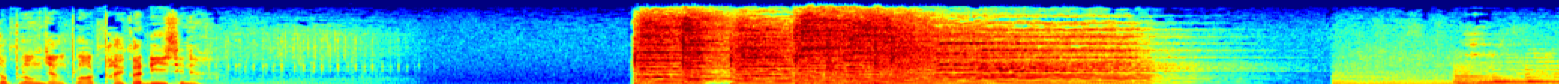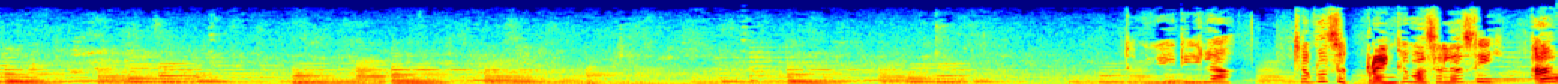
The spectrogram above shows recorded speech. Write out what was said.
จบลงอย่างปลอดภัยก็ดีสินะ ดีล่ะ ฉันรู้สึกเกรงขึ้นมาซะแล้วสิ อ้าว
